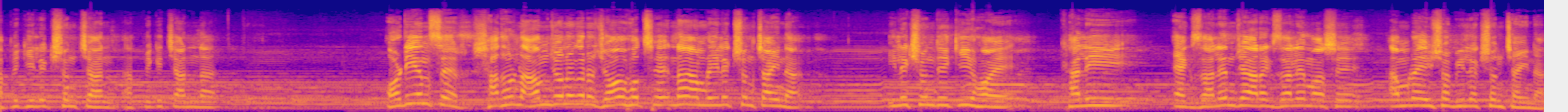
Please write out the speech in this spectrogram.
আপনি কি ইলেকশন চান, আপনি কি চান না? অডিয়েন্সের সাধারণ আম জনগণের জবাব হচ্ছে, না, আমরা ইলেকশন চাই না। ইলেকশন দিয়ে কি হয়? খালি এক জালেম যে আরেক জালেম আসে, আমরা এইসব ইলেকশন চাই না।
